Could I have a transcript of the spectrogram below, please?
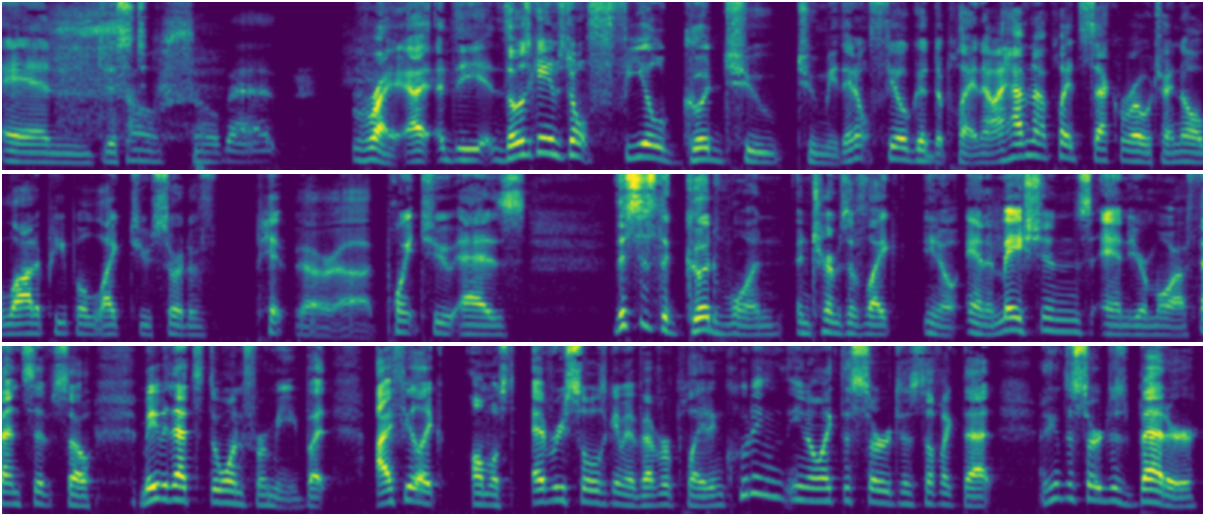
bad. and just so so bad. Right. I, the those games don't feel good to to me. They don't feel good to play. Now I have not played Sekiro, which I know a lot of people like to sort of pit or uh, point to as this is the good one in terms of like you know animations and you're more offensive. So maybe that's the one for me. But I feel like almost every Souls game I've ever played, including you know like the Surge and stuff like that, I think the Surge is better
